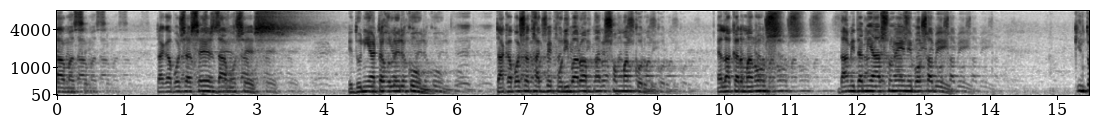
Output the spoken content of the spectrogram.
দাম আছে। টাকা পয়সা শেষ, দামও শেষ। এই দুনিয়াটা হলো এরকম। টাকা পয়সা থাকবে, পরিবারও আপনাকে সম্মান করবে। এলাকার মানুষ দামি দামি আসনে এনে বসাবে। কিন্তু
